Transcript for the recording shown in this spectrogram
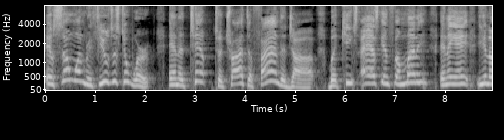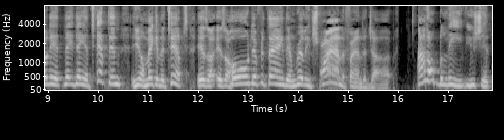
If someone refuses to work and attempt to try to find a job, but keeps asking for money and they ain't, you know, they, they, they attempting, you know, making attempts is a, is a whole different thing than really trying to find a job. I don't believe you should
